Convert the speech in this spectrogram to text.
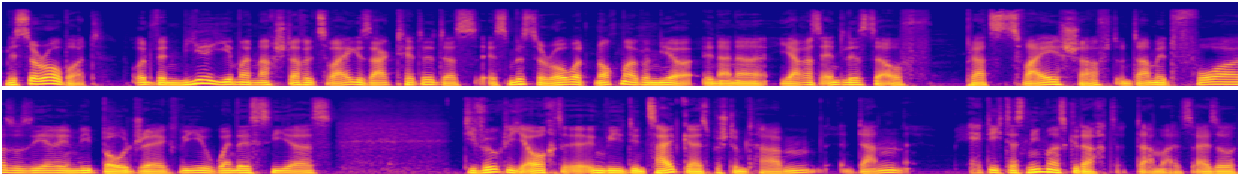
Mr. Robot. Und wenn mir jemand nach Staffel 2 gesagt hätte, dass es Mr. Robot nochmal bei mir in einer Jahresendliste auf Platz 2 schafft und damit vor so Serien wie Bojack, wie When They See Us, die wirklich auch irgendwie den Zeitgeist bestimmt haben, dann hätte ich das niemals gedacht damals. Also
